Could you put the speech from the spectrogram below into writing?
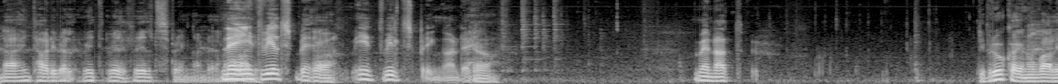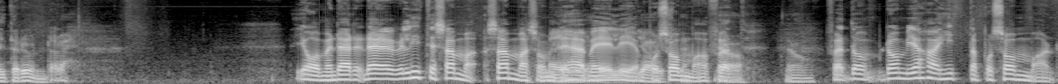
Nej, inte har de väl vilt, vilt, vilt springande? eller Nej, inte de? vilt, sp- Ja. inte vilt springande. Ja. Men att... De brukar ju nog vara lite rundare. Ja, men där, där är väl lite samma, samma som Med det här med älgen Ja, på sommaren. För att, Ja. för att de, de jag har hittat på sommaren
